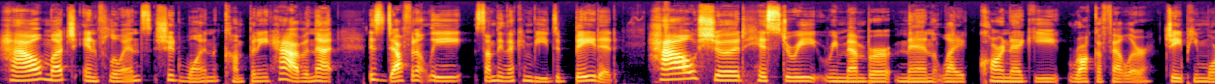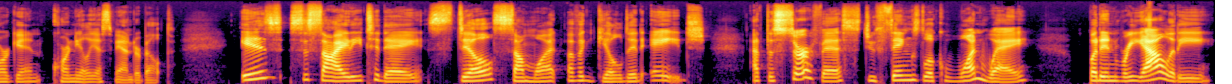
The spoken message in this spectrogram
How much influence should one company have? And that is definitely something that can be debated. How should history remember men like Carnegie, Rockefeller, JP Morgan, Cornelius Vanderbilt? Is society today still somewhat of a gilded age? At the surface, do things look one way, but in reality,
